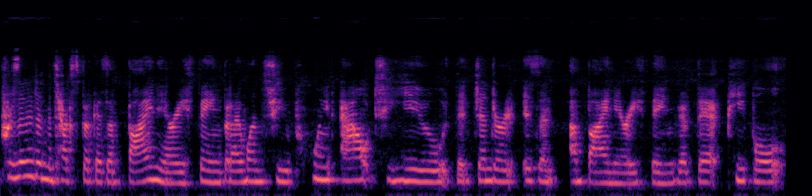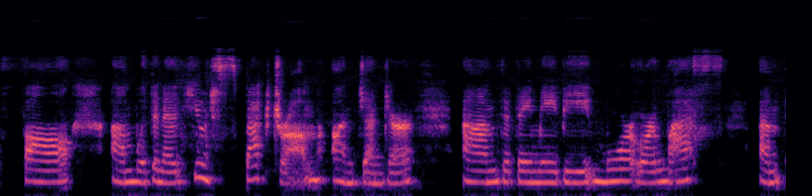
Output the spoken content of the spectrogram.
presented in the textbook as a binary thing, but I want to point out to you that gender isn't a binary thing, that, that people fall um, within a huge spectrum on gender, um, that they may be more or less um,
